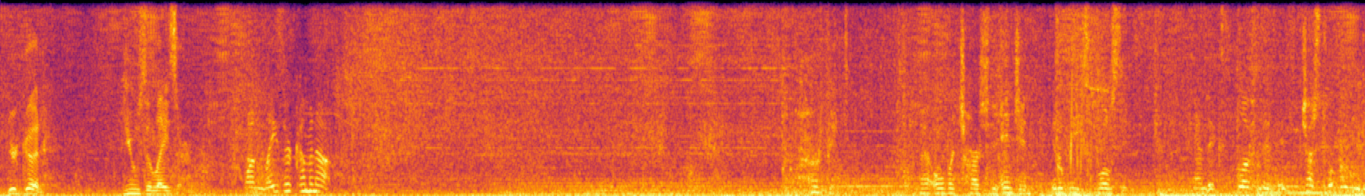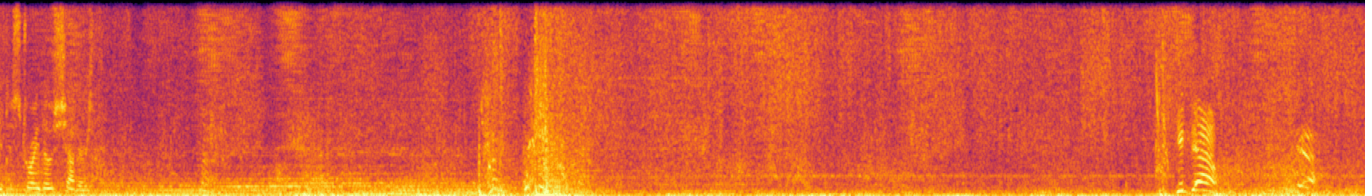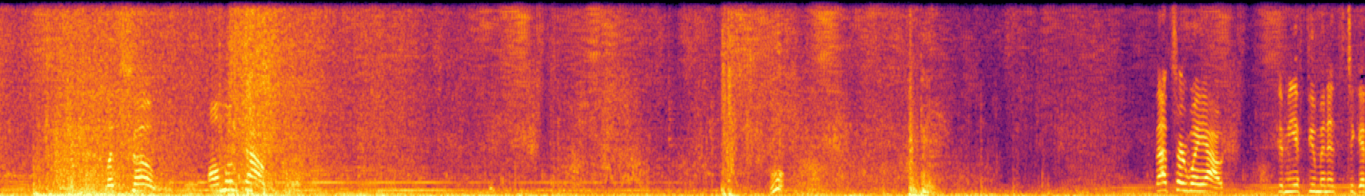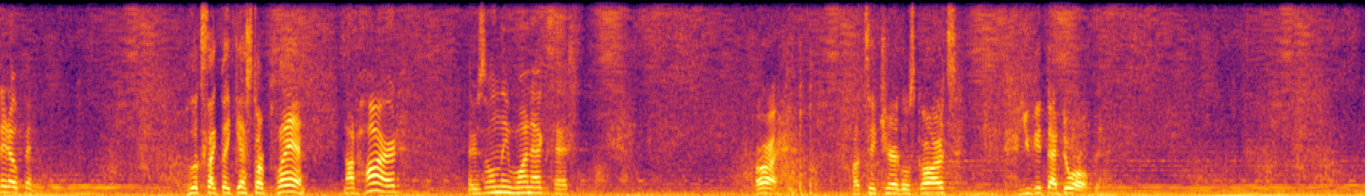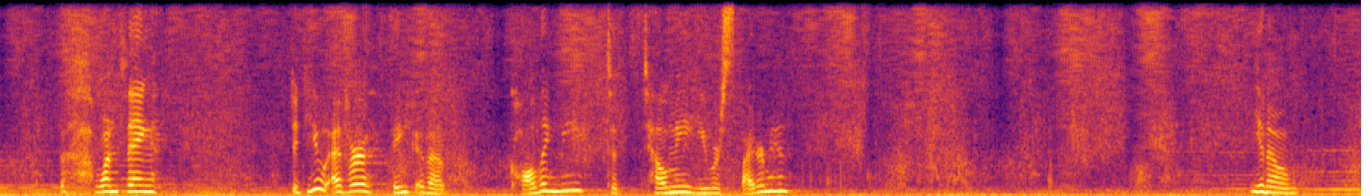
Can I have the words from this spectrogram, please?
You're good. Use a laser. One laser coming up. Perfect. If I overcharge the engine, it'll be explosive. And explosive is just what we need to destroy those shutters. Get down! Let's go. Almost out. That's our way out. Give me a few minutes to get it open. Looks like they guessed our plan. Not hard. There's only one exit. All right. I'll take care of those guards. You get that door open. One thing. Did you ever think about calling me to tell me you were Spider-Man? You know,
